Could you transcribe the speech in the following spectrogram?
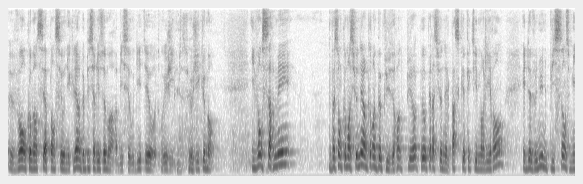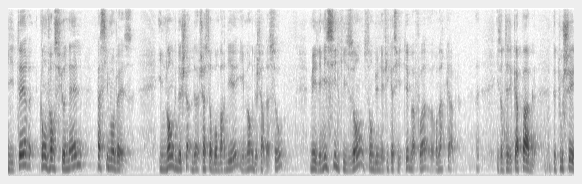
vont commencer à penser au nucléaire un peu plus sérieusement, Arabie Saoudite et autres, ou Égypte, logiquement. Ils vont s'armer de façon conventionnelle encore un peu plus, de rendre plus, peu opérationnel, parce qu'effectivement l'Iran est devenu une puissance militaire conventionnelle pas si mauvaise. Il manque de, chasseurs bombardiers, il manque de chars d'assaut, mais les missiles qu'ils ont sont d'une efficacité, ma foi, remarquable. Ils ont été capables de toucher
